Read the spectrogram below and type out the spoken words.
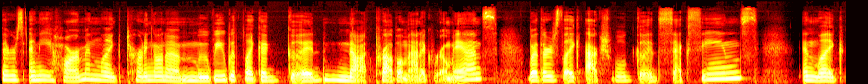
there's any harm in like turning on a movie with like a good, not problematic romance, where there's like actual good sex scenes and like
